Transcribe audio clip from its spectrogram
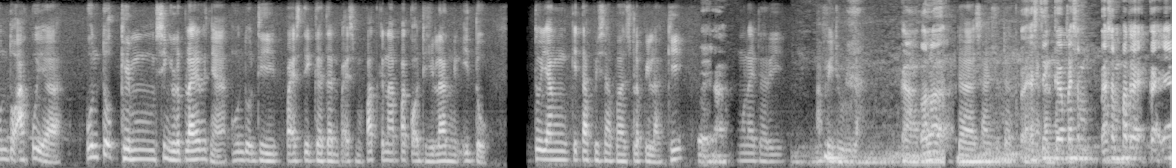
untuk aku ya untuk game single playernya untuk di PS3 dan PS4 kenapa kok dihilangin itu? Itu yang kita bisa bahas lebih lagi Ya. mulai dari Avi dulu lah. Nah, kalau Udah saya sudah PS3, kebanyakan PS, PS4 kayak kayaknya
